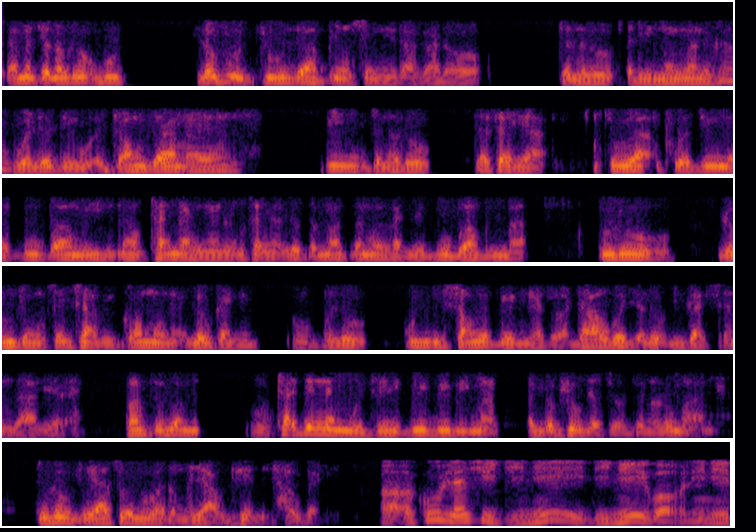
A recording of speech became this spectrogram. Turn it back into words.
ဒါပေမဲ့ ကျွန်တော်တို့ အခုလုတ်ဖို့ ကြိုးစားပြင်ဆင်နေတာကတော့ကျွန်တော်တို့အဒီနိုင်ငံတကာ ဝယ်လက်တွေကို အကြောင်းကြားမယ် ပြီးရင်ကျွန်တော်တို့တက်ဆိုင်ရအစိုးရအဖွဲ့အစည်းနဲ့ ပူးပေါင်းပြီး နောက် ထိုင်းနိုင်ငံလုံးဆိုင်ရာ အလုပ်သမားသမဂ္ဂနဲ့ ပူးပေါင်းပြီးမှ သူတို့ လုံခြုံစိတ်ချပြီးကောင်းမွန်တဲ့အလုပ်ကိုင်တွေဟိုဘလို့ကုညီဆောင်ရွက်ပေးနေလဲဆိုတာဒါကိုပဲကျွန်တော်တို့အဓိကစဉ်းစားနေရတယ်။ဘာလို့လဲဟိုထိုက်တဲ့ငွေကြီးပေးပေးပြီးမှအလုပ်ဖြုတ်တယ်ဆိုတော့ကျွန်တော်တို့မှသူတို့တရားစွဲလို့ကတော့မရဘူးဖြစ်နေဟုတ်ကဲ့အာအခုလက်ရှိဒီနေ့ဒီနေ့ပေါ့ဒီနေ့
